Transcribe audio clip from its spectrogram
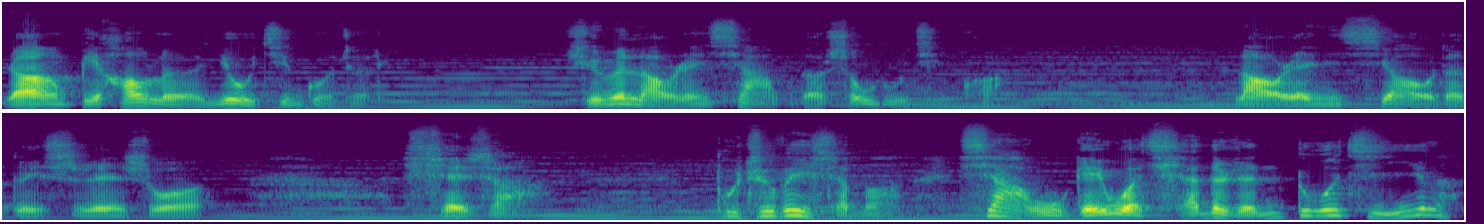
让比豪勒又经过这里，询问老人下午的收入情况。老人笑着对诗人说：“先生，不知为什么，下午给我钱的人多极了。”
